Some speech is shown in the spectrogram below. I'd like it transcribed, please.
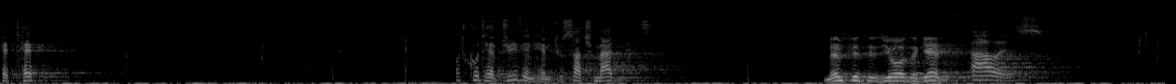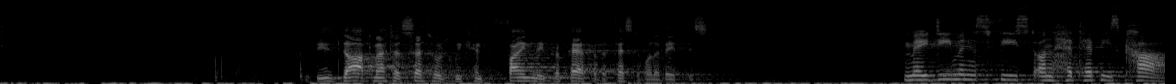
Hetep. What could have driven him to such madness? Memphis is yours again. Ours. These dark matters settled, we can finally prepare for the festival of Apis. May demons feast on Hetepi's car.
